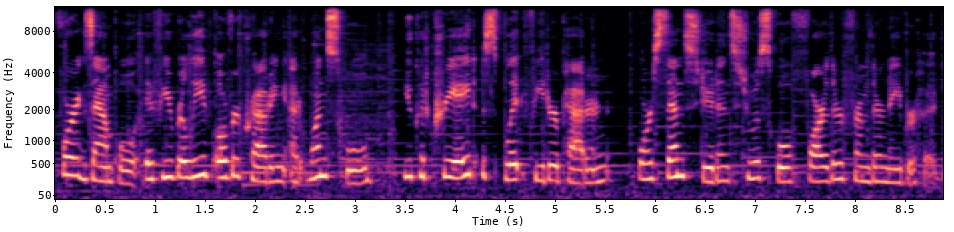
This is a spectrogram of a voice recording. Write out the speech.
For example, if you relieve overcrowding at one school, you could create a split feeder pattern or send students to a school farther from their neighborhood.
